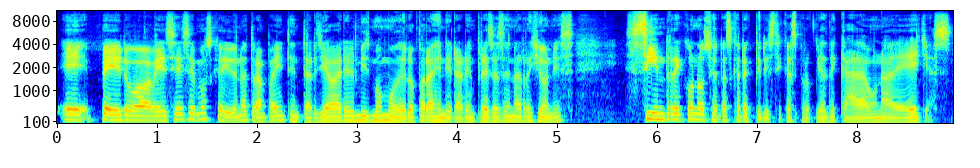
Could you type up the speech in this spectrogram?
Eh, pero a veces hemos caído en la trampa de intentar llevar el mismo modelo para generar empresas en las regiones sin reconocer las características propias de cada una de ellas.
